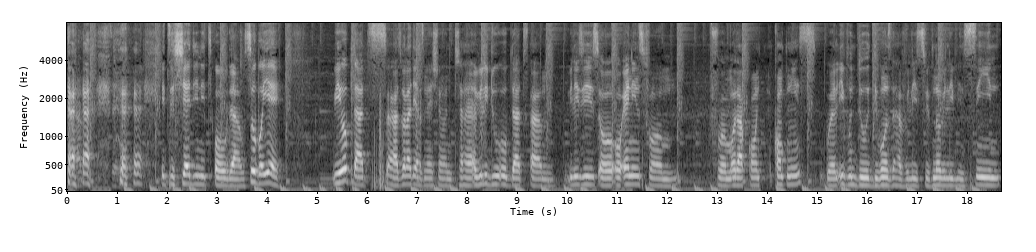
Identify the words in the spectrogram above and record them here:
It is shedding it all down. So but yeah we hope that uh, as Bolade has mentioned uh, I really do hope that um, releases or, or earnings from from other companies well even though the ones that have released we've not really been seeing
